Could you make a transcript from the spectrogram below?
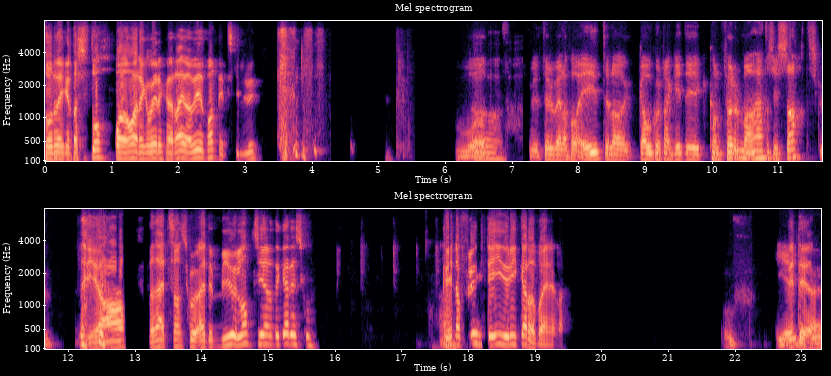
þorði ekkert að stoppa og var eitthvað verið eitthvað að ræða við mannin, skilur við. What? Við þurfum vel að fá Eid til að gá hvort hann geti konfirma að þetta sé satt, sko. Já, þetta er samt sko, þetta er mjög langt síðan þetta gerði sko. Hvenær flutti Íður í Garðabæðin eða? Úf, ég ekki það?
